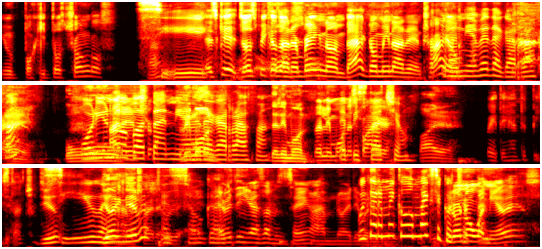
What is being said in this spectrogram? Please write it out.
y un poquitos chongos. Sí. Es que just because I didn't bring them back don't mean I didn't try La nieve de garrafa. Hey. What do you know about tr- that nieve Limón. de garrafa? De limón. The limon De is fire. Fire. Wait, they have the pistachio. Do you, Sí, you güey. like nieve? it. It's so good. Everything you guys have been saying, I have no idea. We gotta make a little Mexico You don't know what then. nieve is?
